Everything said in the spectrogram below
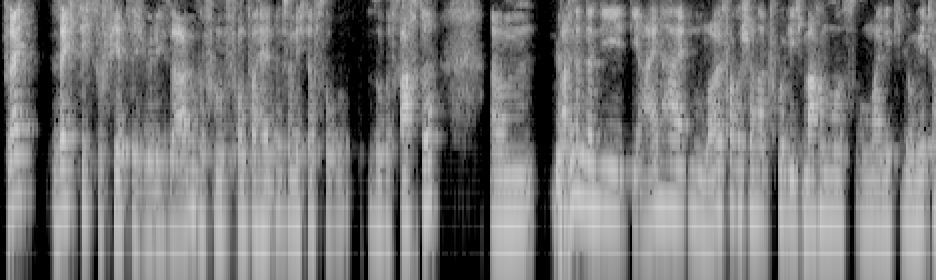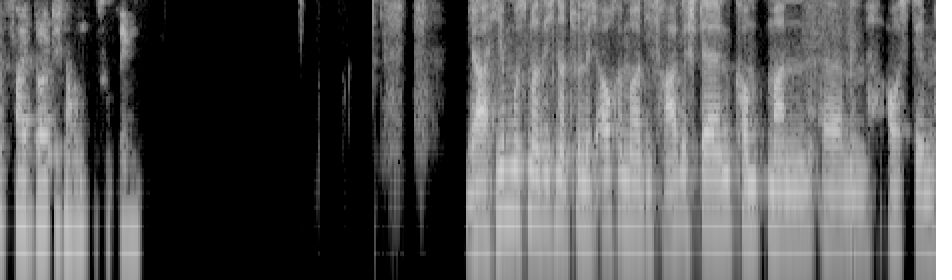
vielleicht 60 zu 40, würde ich sagen, so vom, vom Verhältnis, wenn ich das so, so betrachte. Ähm, mhm. Was sind denn die, die Einheiten läuferischer Natur, die ich machen muss, um meine Kilometerzeit deutlich nach unten zu bringen? Ja, hier muss man sich natürlich auch immer die Frage stellen, kommt man ähm, aus dem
